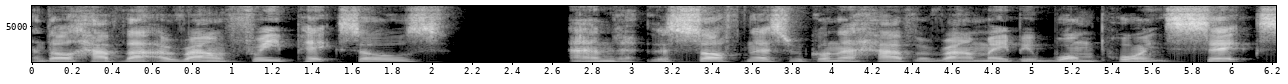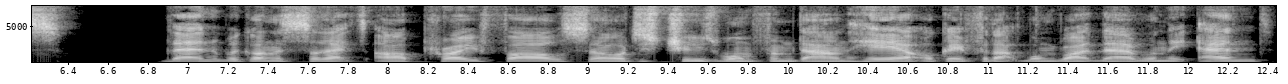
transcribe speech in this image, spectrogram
And I'll have that around 3 pixels. And the softness, we're going to have around maybe 1.6. Then we're going to select our profile. So I'll just choose one from down here. I'll go for that one right there on the end.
